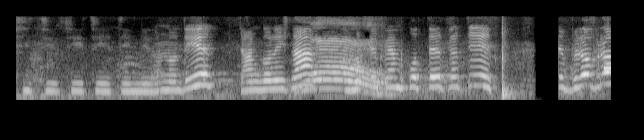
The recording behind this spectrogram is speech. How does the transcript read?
ছি ছি ছি ছি ছি কোনদিন চান করিস না? আমাকে প্রেম করতে এসেছিস। বেরো বেরো।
